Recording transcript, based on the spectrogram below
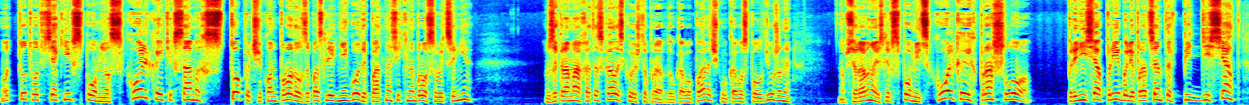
Вот тут вот всякий вспомнил, сколько этих самых стопочек он продал за последние годы по относительно бросовой цене. В закромах отыскалось кое-что, правда, у кого парочку, у кого с полдюжины, но все равно, если вспомнить, сколько их прошло, принеся прибыли процентов пятьдесят –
